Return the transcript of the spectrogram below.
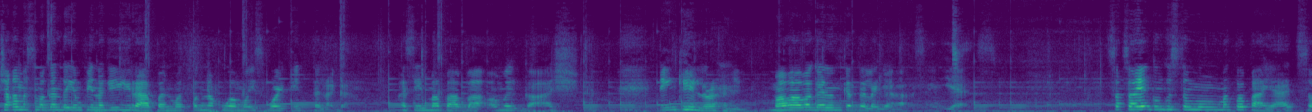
Tsaka mas maganda yung pinaghihirapan mo at pag nakuha mo is worth it talaga. As in, mapapa, oh my gosh. Thank you, Lord. Mapapaganon ka talaga. As in, yes. So, so, ayan, kung gusto mong magpapayat, so,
